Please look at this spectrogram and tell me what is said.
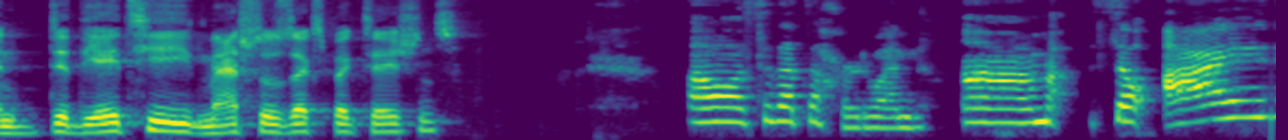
and did the AT match those expectations? Oh, so that's a hard one. Um, so I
